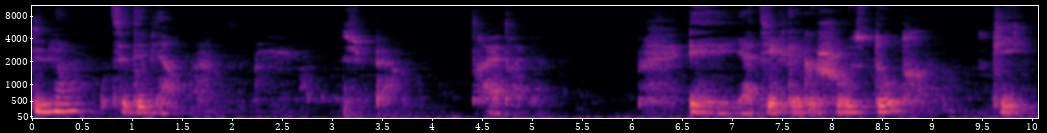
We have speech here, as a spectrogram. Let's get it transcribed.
C'était bien. C'était bien. Super. Très très bien. Et y a-t-il quelque chose d'autre qui,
